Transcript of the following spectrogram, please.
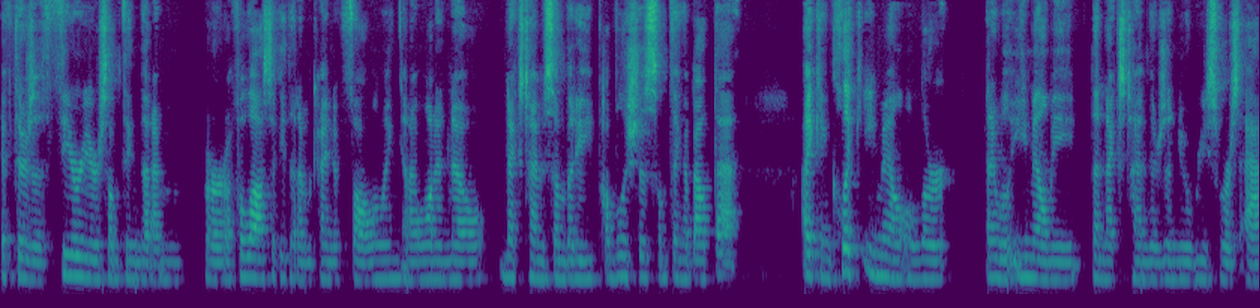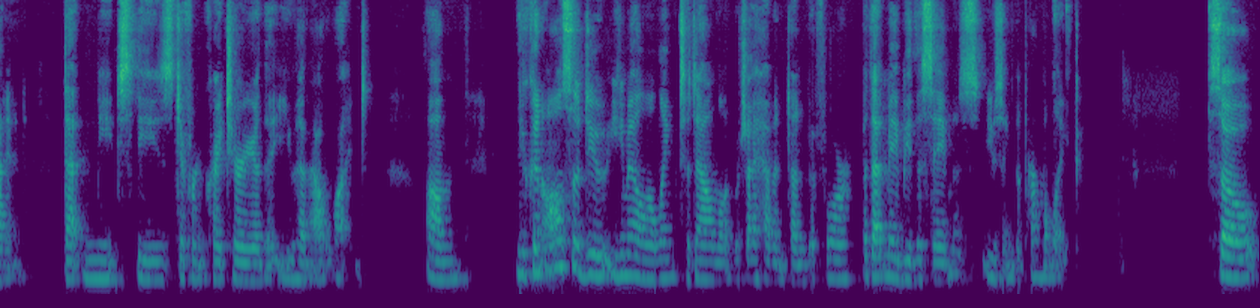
if there's a theory or something that I'm or a philosophy that I'm kind of following and I want to know next time somebody publishes something about that, I can click email alert and it will email me the next time there's a new resource added that meets these different criteria that you have outlined. Um, you can also do email a link to download, which I haven't done before, but that may be the same as using the permalink. So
